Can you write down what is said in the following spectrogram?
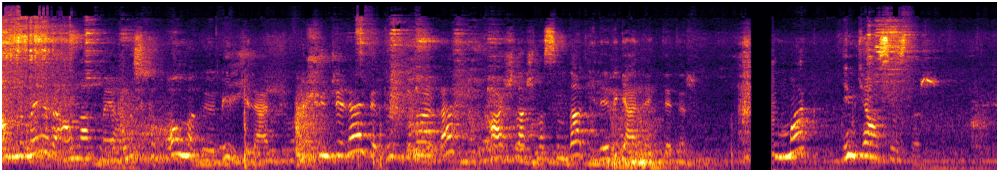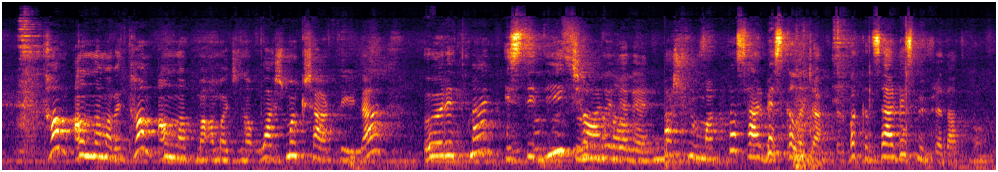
anlamaya ve anlatmaya alışkın olmadığı bilgiler, düşünceler ve duygularla karşılaşmasından ileri gelmektedir. Bulmak imkansızdır. Tam anlama ve tam anlatma amacına ulaşmak şartıyla öğretmen istediği çarelere başvurmakta serbest kalacaktır. Bakın serbest müfredat bu.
